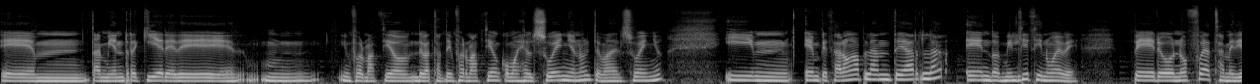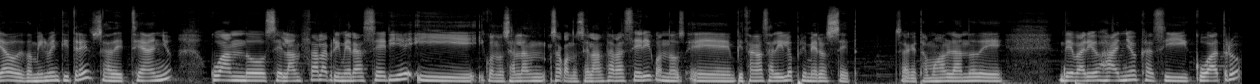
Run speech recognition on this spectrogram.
em, también requiere de mm, información, de bastante información, como es el sueño, ¿no? el tema del sueño. Y mm, empezaron a plantearla en 2019 pero no fue hasta mediados de 2023, o sea, de este año, cuando se lanza la primera serie y, cuando, se o sea, cuando se lanza la serie cuando eh, empiezan a salir los primeros sets. O sea, que estamos hablando de, de varios años, casi cuatro,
